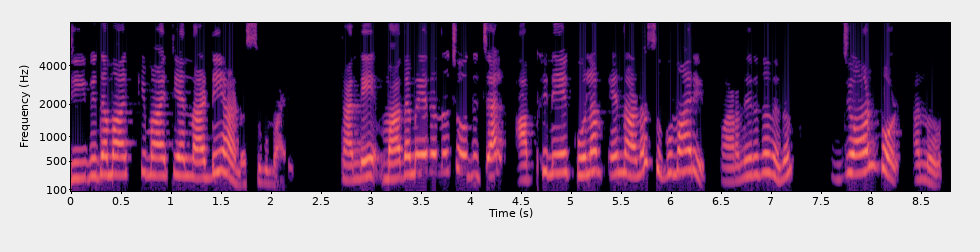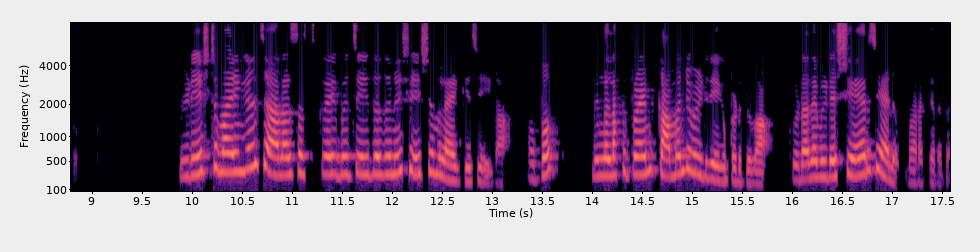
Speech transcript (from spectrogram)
ജീവിതമാക്കി മാറ്റിയ നടിയാണ് സുകുമാരി. തന്റെ മതമേതെന്ന് ചോദിച്ചാൽ അഭിനയ കുലം എന്നാണ് സുകുമാരി പറഞ്ഞിരുന്നതെന്നും ജോൺ പോൾ അന്ന് ഓർത്തു വീഡിയോ ഇഷ്ടമായെങ്കിൽ ചാനൽ സബ്സ്ക്രൈബ് ചെയ്തതിനു ശേഷം ലൈക്ക് ചെയ്യുക. ഒപ്പം നിങ്ങളുടെ അഭിപ്രായം കമന്റ് വഴി രേഖപ്പെടുത്തുക. കൂടാതെ വീഡിയോ ഷെയർ ചെയ്യാനും മറക്കരുത്.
